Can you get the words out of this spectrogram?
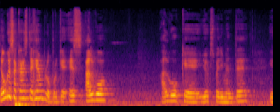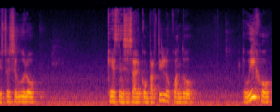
Tengo que sacar este ejemplo porque es algo, algo que yo experimenté y estoy seguro que es necesario compartirlo. Cuando tu hijo,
